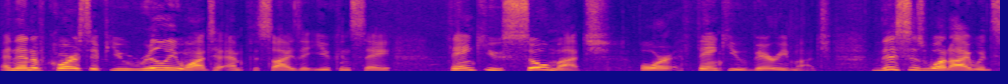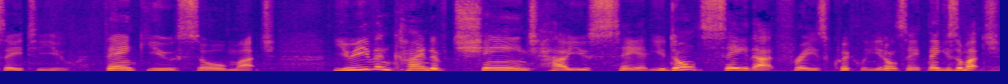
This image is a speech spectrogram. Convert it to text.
And then, of course, if you really want to emphasize it, you can say, Thank you so much or Thank you very much. This is what I would say to you thank you so much. You even kind of change how you say it. You don't say that phrase quickly. You don't say thank you so much.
